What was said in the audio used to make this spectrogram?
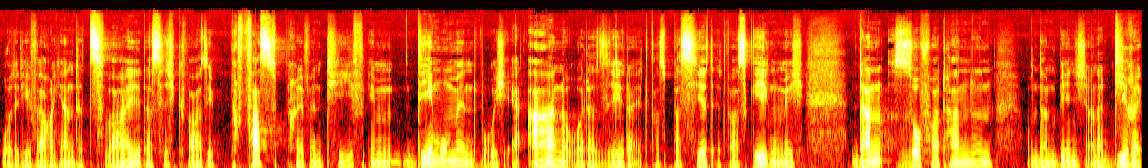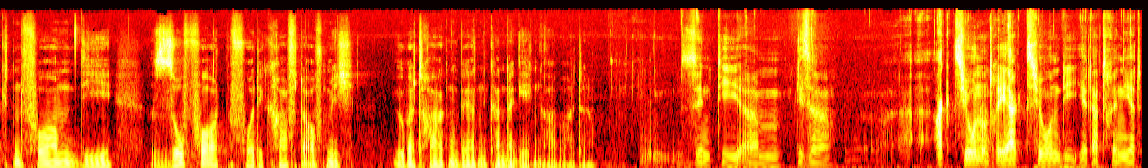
Oder die Variante 2, dass ich quasi fast präventiv in dem Moment, wo ich erahne oder sehe, da etwas passiert, etwas gegen mich, dann sofort handeln und dann bin ich in einer direkten Form, die sofort, bevor die Kraft auf mich übertragen werden kann, dagegen arbeite. Sind die, ähm, diese Aktion und Reaktion, die ihr da trainiert,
